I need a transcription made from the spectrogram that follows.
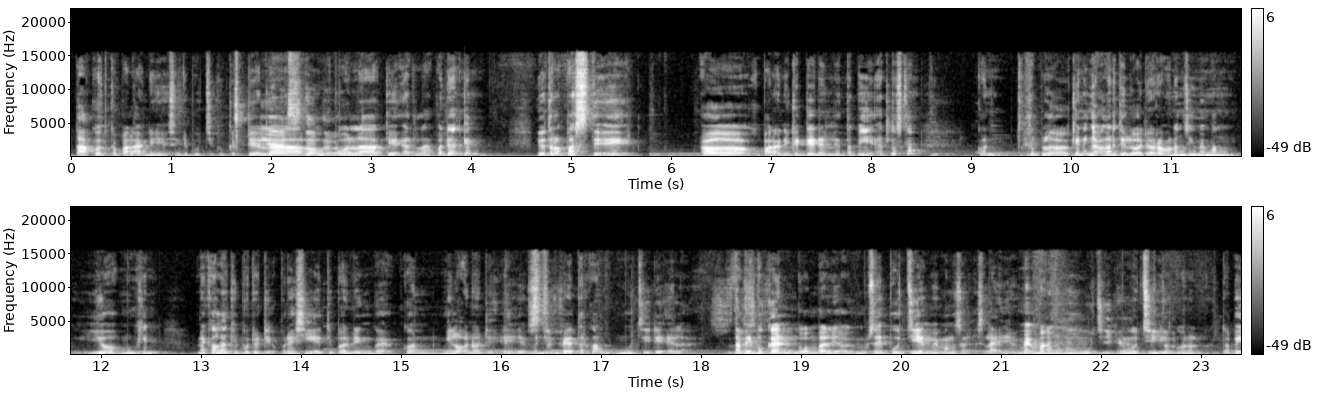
takut kepala nih sing dipujiku gede Yes, lah betul. opo lah GR lah. Padahal kan ya terlepas deh eh kepala nih gede dan lain tapi at least kan kan tetep lah. Kini nggak ngerti loh ada orang-orang sih memang yo mungkin mereka lagi butuh diapresiasi ya dibanding kayak kon ngilokno deh. Ya mending better kon muji deh lah. Tapi bukan gombal ya. Maksudnya puji yang memang se- selayaknya memang Memang memuji kan. muji Betul. ngono loh. Tapi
